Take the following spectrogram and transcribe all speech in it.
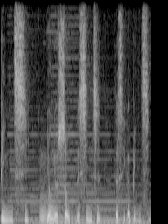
兵器。拥有受苦的心智，这是一个兵器。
